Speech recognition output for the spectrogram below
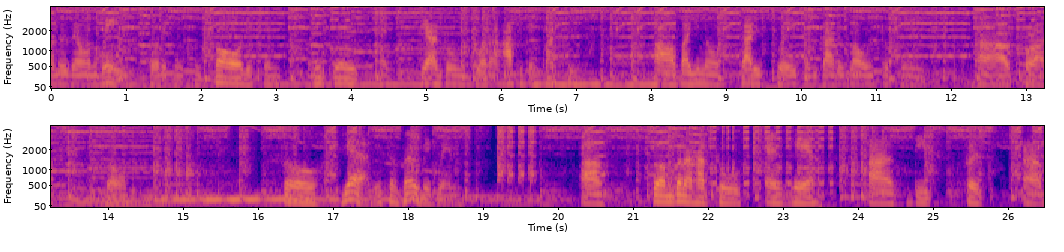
under their own wings so they can control, they can manipulate, like they are doing to other African countries. Uh, but you know, God is great and God is always looking uh, out for us. So, so yeah, it's a very big win. Uh, so I'm gonna have to end here uh, this first um,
